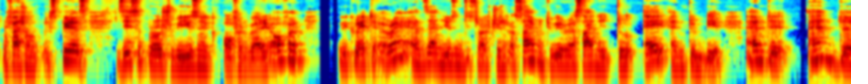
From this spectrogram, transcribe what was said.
professional experience, this approach we using often, very often. We create an array and then using destructuring assignment, we reassign it to A and to B. And uh, and uh,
